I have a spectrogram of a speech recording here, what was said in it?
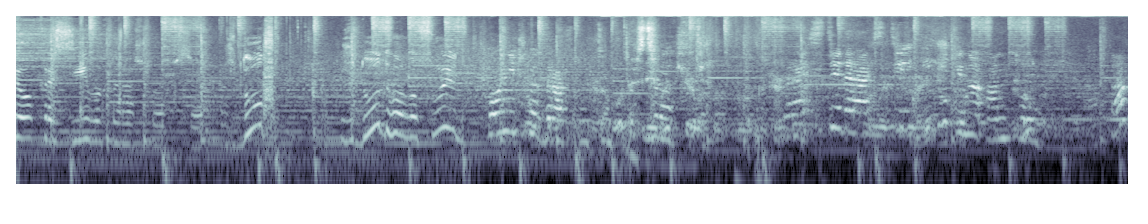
Все красиво, хорошо, все. Ждут, ждут, голосуют. Тонечка, здравствуйте. Здрасте, здрасте. Пушкина Антон. Так?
